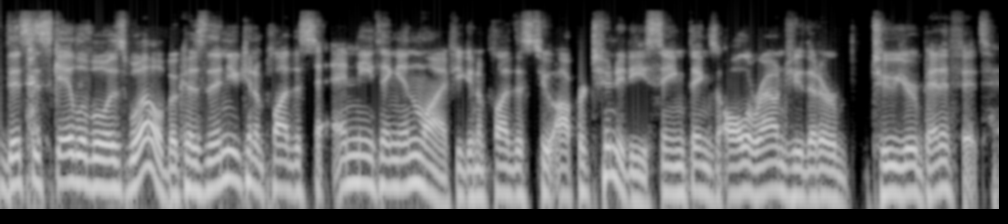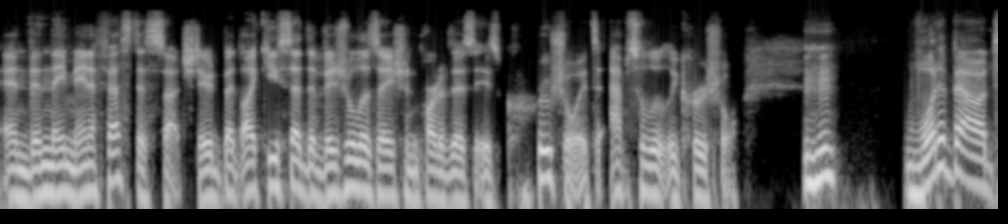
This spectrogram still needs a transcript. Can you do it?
this is scalable as well because then you can apply this to anything in life. You can apply this to opportunity, seeing things all around you that are to your benefit, and then they manifest as such, dude. But like you said, the visualization part of this is crucial. It's absolutely crucial. Mm-hmm. What about?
